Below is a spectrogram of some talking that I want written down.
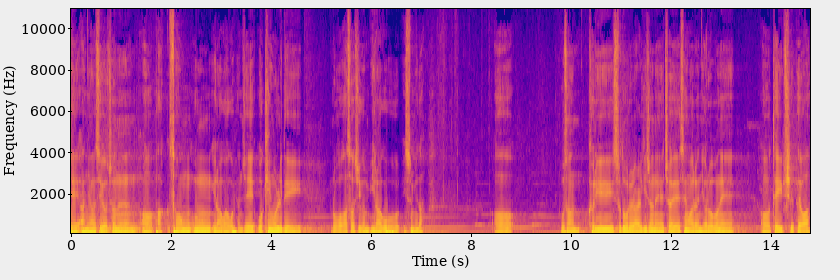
예, 안녕하세요. 저는 어, 박성웅이라고 하고 현재 워킹 홀리데이로 와서 지금 일하고 있습니다. 어, 우선 그리스도를 알기 전에 저의 생활은 여러 번의 어, 대입 실패와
